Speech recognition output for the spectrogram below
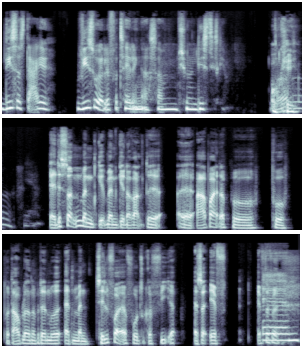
lige så stærke visuelle fortællinger som journalistiske. Okay. Er det sådan, man, man generelt øh, arbejder på, på, på dagbladene på den måde, at man tilføjer fotografier, altså ef, efterfølgende? Øhm,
